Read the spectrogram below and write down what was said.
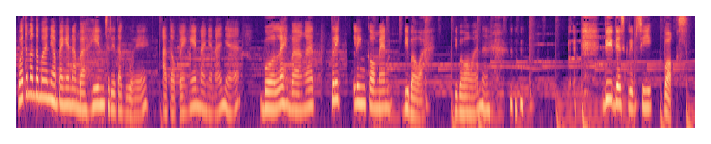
Buat teman-teman yang pengen nambahin cerita gue atau pengen nanya-nanya, boleh banget klik link komen di bawah di bawah mana? di deskripsi box.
